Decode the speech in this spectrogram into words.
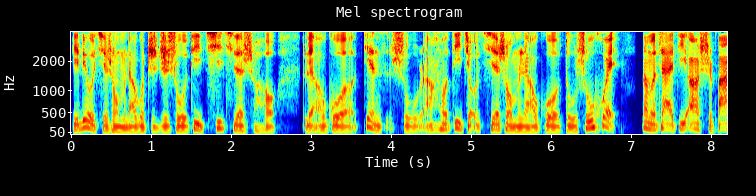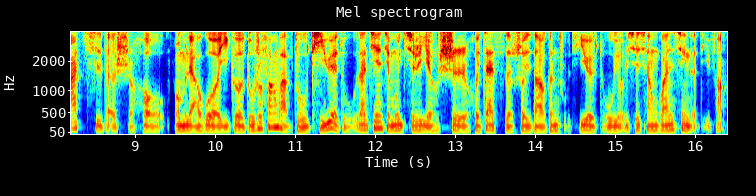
第六期的时候我们聊过纸质书，第七期的时候聊过电子书，然后第九期的时候我们聊过读书会。那么在第二十八期的时候，我们聊过一个读书方法——主题阅读。那今天节目其实也是会再次的涉及到跟主题阅读有一些相关性的地方。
